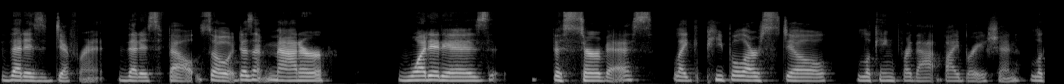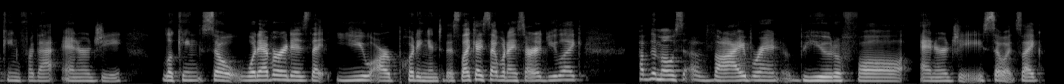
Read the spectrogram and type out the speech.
that is different, that is felt. So it doesn't matter what it is, the service, like people are still looking for that vibration, looking for that energy, looking. So, whatever it is that you are putting into this, like I said when I started, you like have the most vibrant, beautiful energy. So, it's like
